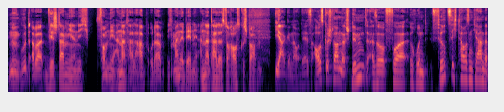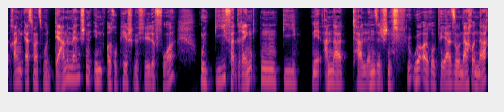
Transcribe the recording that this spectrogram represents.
Nun gut, aber wir stammen ja nicht vom Neandertaler ab, oder? Ich meine, der Neandertaler ist doch ausgestorben. Ja, genau, der ist ausgestorben, das stimmt. Also vor rund 40.000 Jahren, da drangen erstmals moderne Menschen in europäische Gefilde vor und die verdrängten die neandertalensischen Ureuropäer so nach und nach.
